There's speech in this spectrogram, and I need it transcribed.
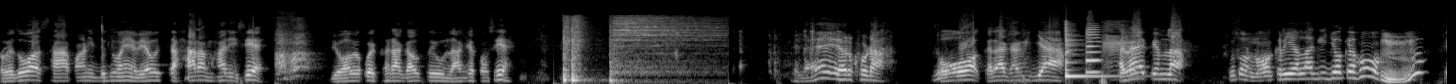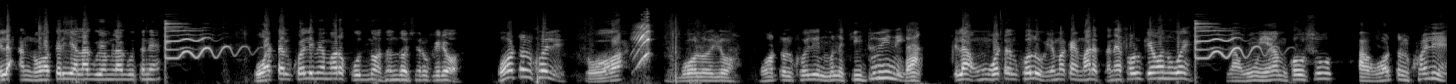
હવે જોવો સા પાણી બધું અહીંયા વ્યવસ્થા હારામ હારી છે. જો હવે કોઈ ખરા આવતું એવું લાગે તો છે. એટલે હરખોડા જો ખરા ગાવી ગયા. હવે પેમલા તું તો નોકરીએ લાગી ગયો કે હું? એટલે આ નોકરીએ લાગુ એમ લાગુ તને. હોટલ ખોલી મેં મારો ખુદનો ધંધો શરૂ કર્યો. હોટલ ખોલી? તો? બોલો લ્યો. હોટલ ખોલીને મને કીધું નહીં. એટલે હું હોટલ ખોલું? એમાં કઈ મારે તને થોડું કહેવાનું હોય? એટલે હું એમ કઉ છું આ હોટલ ખોલી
